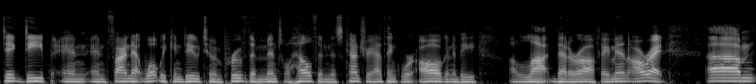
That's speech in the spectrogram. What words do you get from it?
dig deep and and find out what we can do to improve the mental health in this country i think we're all going to be a lot better off. Amen. All right. Um,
